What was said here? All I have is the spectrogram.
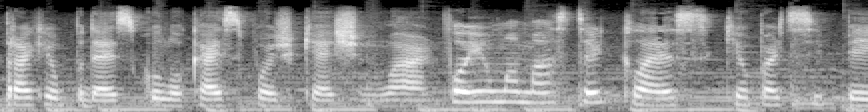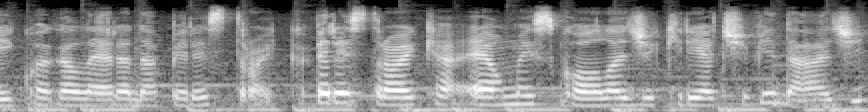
para que eu pudesse colocar esse podcast no ar foi uma masterclass que eu participei com a galera da Perestroika. Perestroika é uma escola de criatividade,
